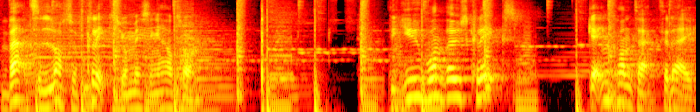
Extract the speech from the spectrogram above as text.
That's a lot of clicks you're missing out on. Do you want those clicks? Get in contact today.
